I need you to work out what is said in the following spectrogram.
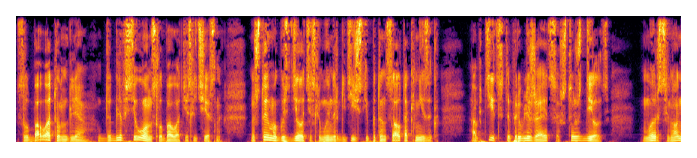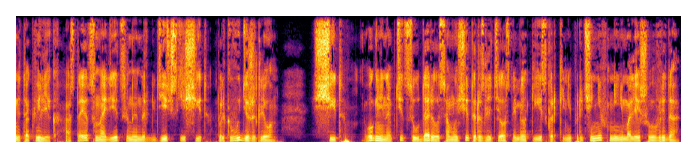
Слабоват он для... Да для всего он слабоват, если честно. Но что я могу сделать, если мой энергетический потенциал так низок? А птица-то приближается. Что же делать? Мой арсенал не так велик. Остается надеяться на энергетический щит. Только выдержит ли он? Щит. Огненная птица ударилась о мой щит и разлетелась на мелкие искорки, не причинив мне ни малейшего вреда.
